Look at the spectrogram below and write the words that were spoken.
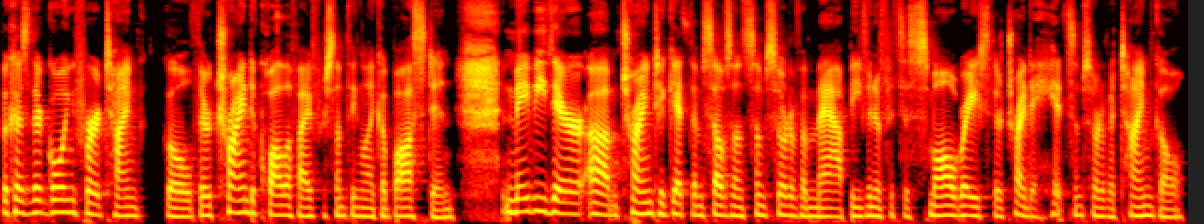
because they're going for a time goal. They're trying to qualify for something like a Boston. Maybe they're um, trying to get themselves on some sort of a map, even if it's a small race, they're trying to hit some sort of a time goal.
